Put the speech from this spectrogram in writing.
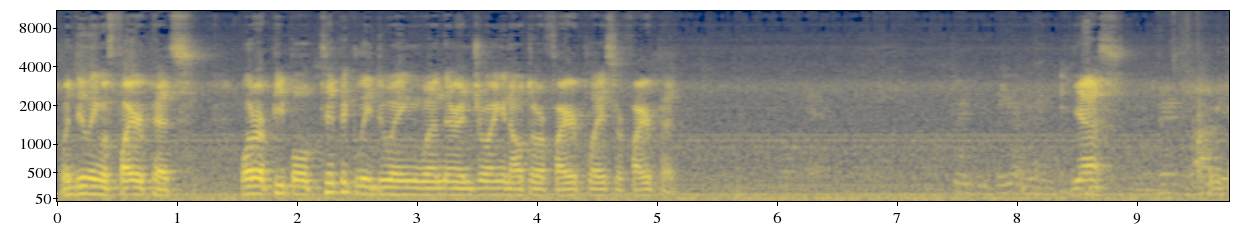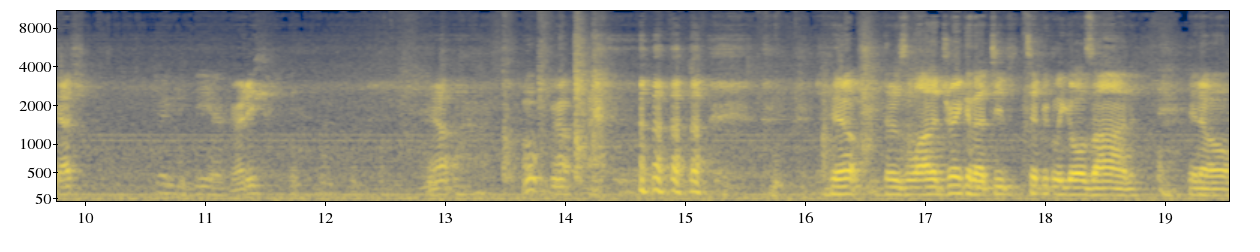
when dealing with fire pits, what are people typically doing when they're enjoying an outdoor fireplace or fire pit? Drinking beer. Yes. Catch? Drinking beer. Ready? Yeah. Oh, yeah. yeah. There's a lot of drinking that ty- typically goes on, you know,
